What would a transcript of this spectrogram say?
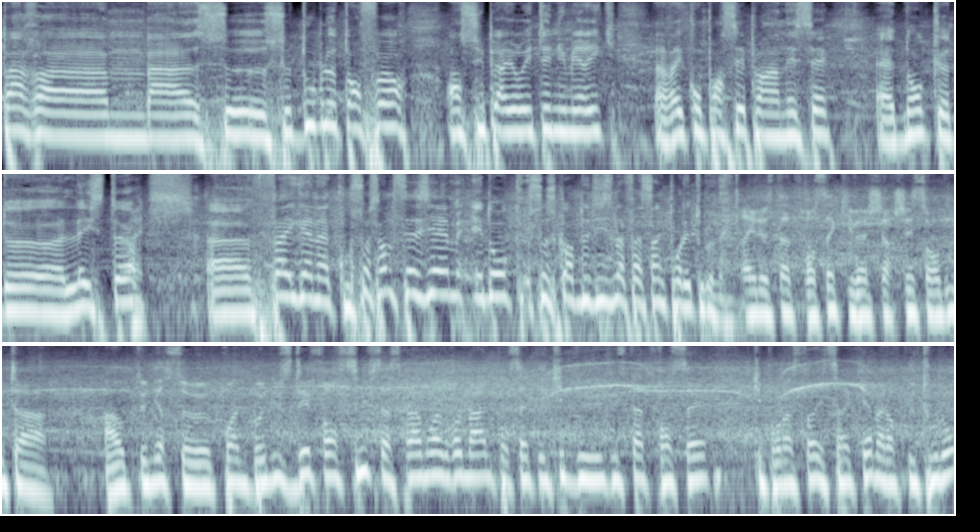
par bah, ce, ce double temps fort en supériorité numérique récompensé par un essai donc de Leicester Ouais. Faiganaku 76e et donc ce score de 19 à 5 pour les Toulonnais Et le stade français qui va chercher sans doute à, à obtenir ce point de bonus défensif. Ça serait un moindre mal pour cette équipe du, du stade français qui pour l'instant est cinquième alors que Toulon.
